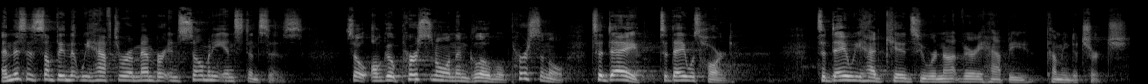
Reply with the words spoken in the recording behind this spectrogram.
And this is something that we have to remember in so many instances. So I'll go personal and then global. Personal. Today, today was hard. Today we had kids who were not very happy coming to church.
